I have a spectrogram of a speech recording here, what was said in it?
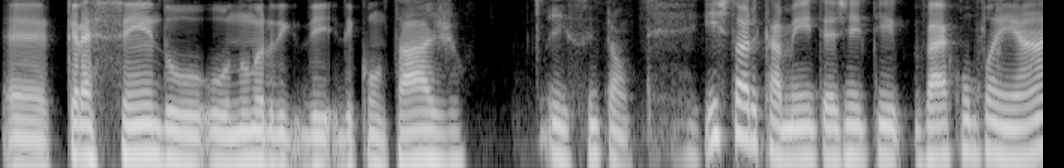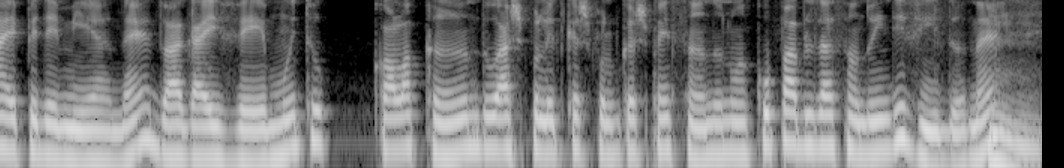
é, crescendo o número de, de, de contágio? Isso, então. Historicamente, a gente vai acompanhar a epidemia né, do HIV muito colocando as políticas públicas pensando numa culpabilização do indivíduo, né? Uhum.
